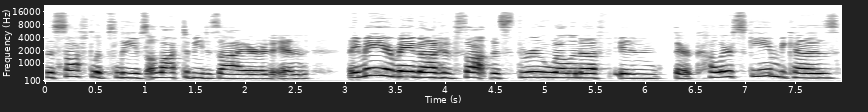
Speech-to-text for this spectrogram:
the Soft Lips leaves a lot to be desired, and they may or may not have thought this through well enough in their color scheme because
